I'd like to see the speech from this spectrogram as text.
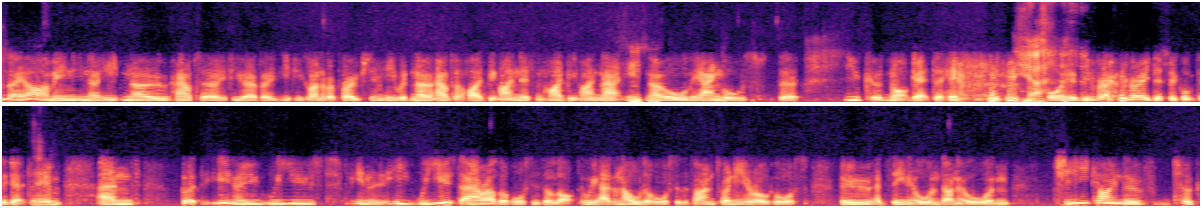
They are. I mean, you know, he'd know how to. If you ever, if you kind of approached him, he would know how to hide behind this and hide behind that. He'd mm-hmm. know all the angles that you could not get to him, Yeah. or it'd be very, very difficult to get to him. And but you know, we used, you know, he we used our other horses a lot. We had an older horse at the time, twenty-year-old horse, who had seen it all and done it all, and she kind of took,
